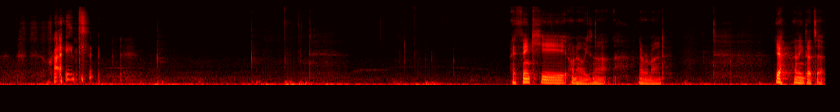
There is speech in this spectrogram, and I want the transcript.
right? I think he. Oh no, he's not. Never mind. Yeah, I think that's it.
